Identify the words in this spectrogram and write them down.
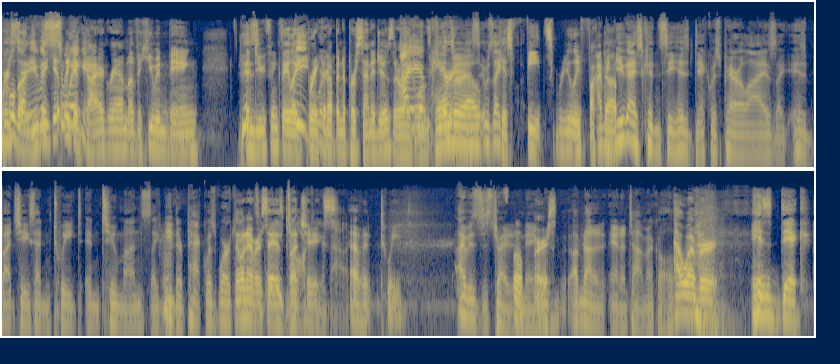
hold 10%? on, He do they was get like a diagram of a human being? His and do you think they like break were- it up into percentages? They're like, well, his hands are out. It was like- his feet's really fucked I mean, up. you guys couldn't see his dick was paralyzed. Like his butt cheeks hadn't tweaked in two months. Like hmm. neither pec was working. one ever like, say his butt cheeks about? haven't tweaked. I was just trying to Well, name. first. I'm not an anatomical. However, his dick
